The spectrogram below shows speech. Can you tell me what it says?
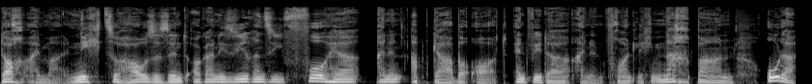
doch einmal nicht zu Hause sind, organisieren Sie vorher einen Abgabeort, entweder einen freundlichen Nachbarn oder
